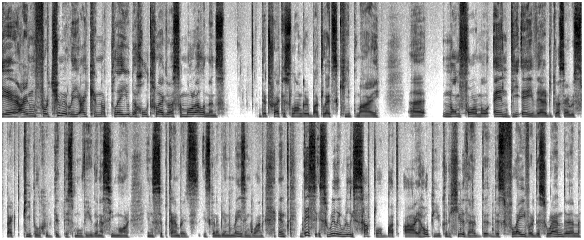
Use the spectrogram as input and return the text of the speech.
Yeah, unfortunately, I cannot play you the whole track. There are some more elements. The track is longer, but let's keep my uh, non-formal NDA there because I respect people who did this movie. You're gonna see more in September. It's, it's gonna be an amazing one. And this is really, really subtle, but I hope you could hear that. The, this flavor, this random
